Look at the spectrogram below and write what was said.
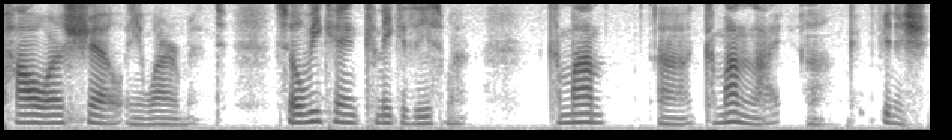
PowerShell environment, so we can click this one, command uh, command line, uh, finish.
